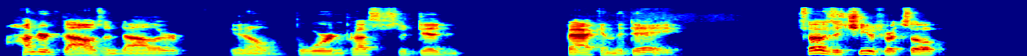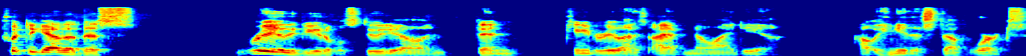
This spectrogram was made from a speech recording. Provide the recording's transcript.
hundred thousand dollar, you know, board and processor did back in the day. So that was the cheapest part. So put together this really beautiful studio and then came to realize I have no idea how any of this stuff works.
